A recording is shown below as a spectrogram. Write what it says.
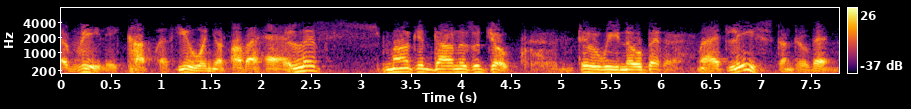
Uh, really, Cudworth, you and your other hand. Let's mark it down as a joke until we know better. At least until then.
